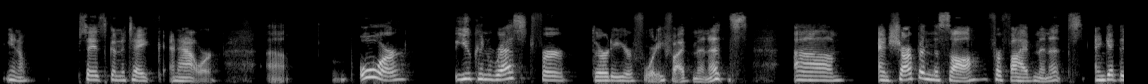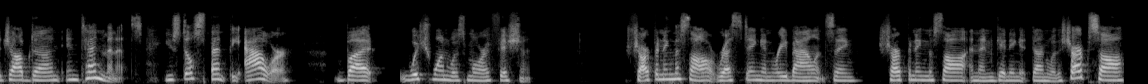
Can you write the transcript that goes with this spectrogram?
you know say it's going to take an hour. Uh, or you can rest for 30 or 45 minutes um, and sharpen the saw for five minutes and get the job done in 10 minutes. You still spent the hour, but which one was more efficient? Sharpening the saw, resting and rebalancing, sharpening the saw, and then getting it done with a sharp saw,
